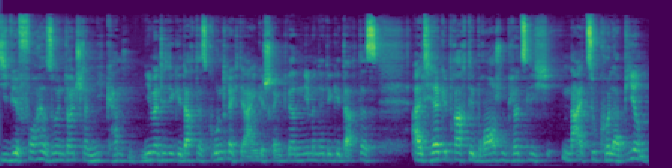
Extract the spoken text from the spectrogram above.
die wir vorher so in Deutschland nie kannten. Niemand hätte gedacht, dass Grundrechte eingeschränkt werden. Niemand hätte gedacht, dass althergebrachte Branchen plötzlich nahezu kollabieren.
